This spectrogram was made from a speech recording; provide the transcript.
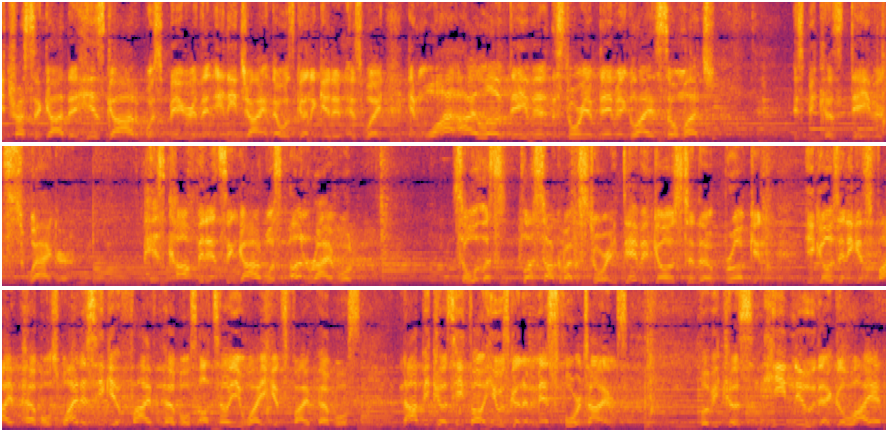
He trusted God that his God was bigger than any giant that was going to get in his way. And why I love David, the story of David and Goliath so much, is because David's swagger. His confidence in God was unrivaled. So let's let's talk about the story. David goes to the brook and he goes and he gets five pebbles. Why does he get five pebbles? I'll tell you why he gets five pebbles. Not because he thought he was going to miss four times, but because he knew that Goliath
